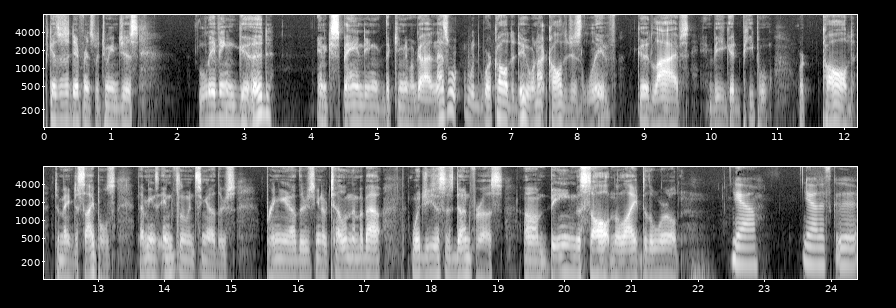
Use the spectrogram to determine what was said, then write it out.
Because there's a difference between just living good and expanding the kingdom of God. And that's what we're called to do. We're not called to just live good lives and be good people. We're called to make disciples. That means influencing others, bringing others, you know, telling them about what Jesus has done for us, um, being the salt and the light to the world. Yeah. Yeah, that's good.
